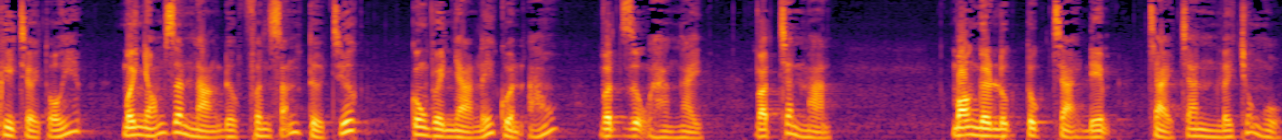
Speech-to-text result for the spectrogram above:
khi trời tối, mấy nhóm dân làng được phân sẵn từ trước, cùng về nhà lấy quần áo, vật dụng hàng ngày và chăn màn. Mọi người lục tục trải đệm, trải chăn lấy chỗ ngủ.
